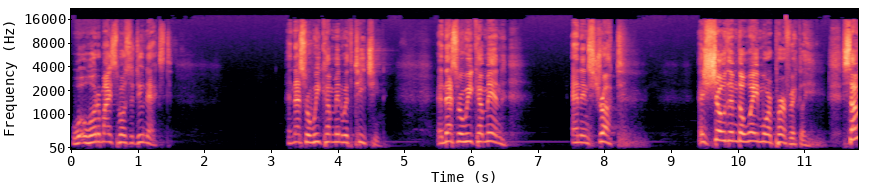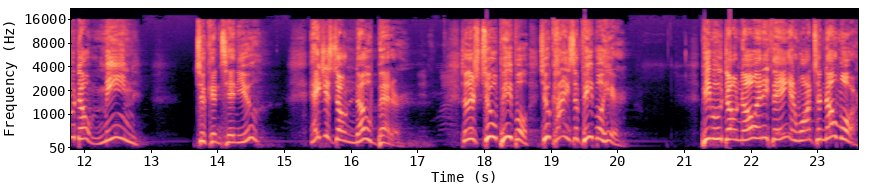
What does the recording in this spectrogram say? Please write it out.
What am I supposed to do next? And that's where we come in with teaching. And that's where we come in and instruct and show them the way more perfectly. Some don't mean to continue, they just don't know better. So there's two people, two kinds of people here people who don't know anything and want to know more.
